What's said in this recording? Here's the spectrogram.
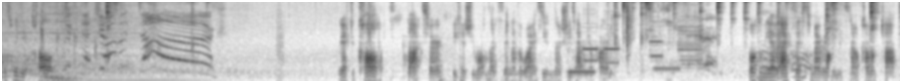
Guess we need to call. We have to call Boxer because she won't let us in otherwise, even though she's having a party. Welcome, you have access to my residence now. Come up top.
